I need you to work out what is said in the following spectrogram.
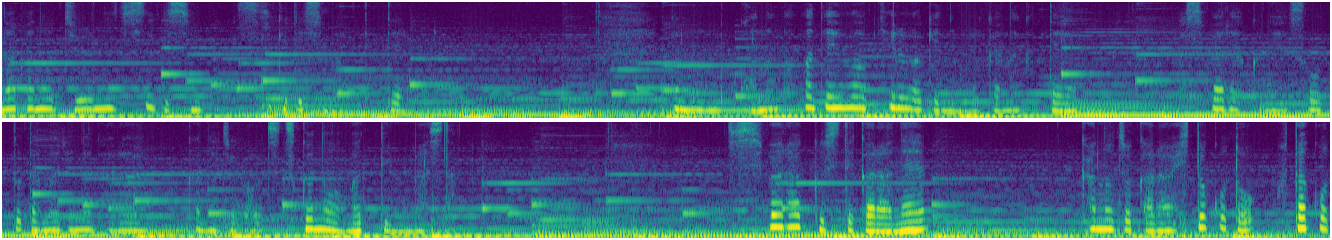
夜中の12時過ぎし過ぎてしまってて。でもこのまま電話を切るわけにもいかなくて、しばらくねそっと黙りながら彼女が落ち着くのを待ってみました。しばらくしてからね彼女から一言二言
